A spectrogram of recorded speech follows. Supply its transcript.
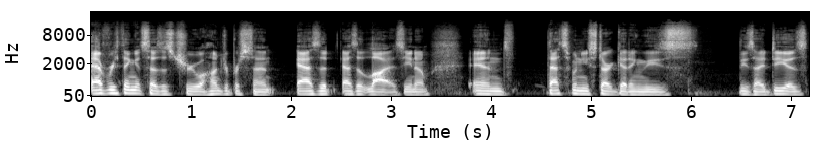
everything it says is true 100% as it as it lies you know? And that's when you start getting these these ideas.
